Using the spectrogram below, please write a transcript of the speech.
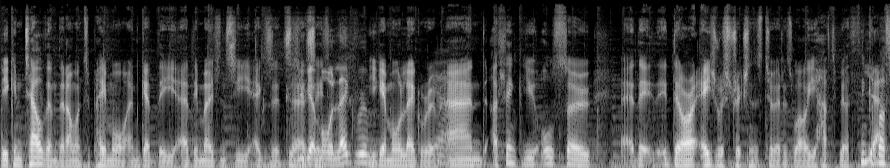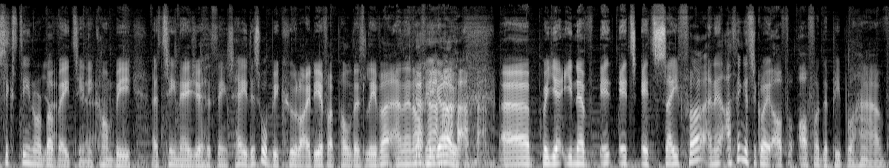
You can tell them that I want to pay more and get the uh, the emergency exit. Because uh, you get seats. more leg room. You get more leg room, Yeah. and I think you also uh, they, it- there are age restrictions to it as well. You have to be, I think, above 16 or above Yeah, 18. You yeah. can't be a teenager who thinks, "Hey, this will be a cool idea if I pull this lever," and then off you go. uh, but yet, you never. It, it's it's safer, and I think it's a great offer, offer that people have.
